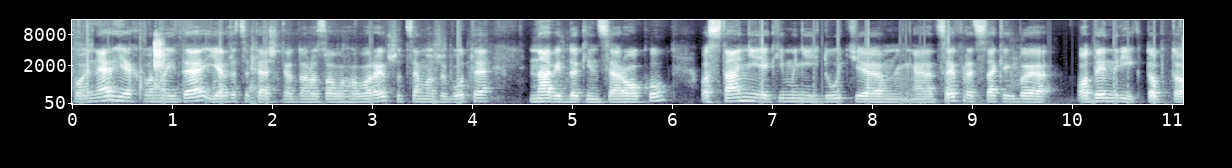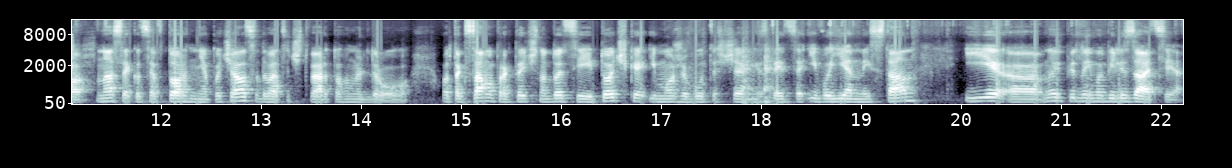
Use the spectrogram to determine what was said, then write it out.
по енергіях воно йде. Я вже це теж неодноразово говорив, що це може бути навіть до кінця року. Останні, які мені йдуть ем, е, цифри, це так якби один рік. Тобто, у нас як оце вторгнення почалося 24.02. От так само практично до цієї точки, і може бути ще, мені здається, і воєнний стан, і е, ну, відповідно, і мобілізація.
